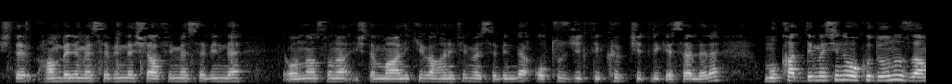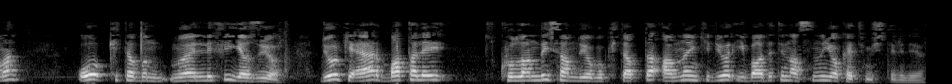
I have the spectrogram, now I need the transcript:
işte Hanbeli mezhebinde, Şafii mezhebinde, ondan sonra işte Maliki ve Hanifi mezhebinde 30 ciltlik, 40 ciltlik eserlere mukaddimesini okuduğunuz zaman o kitabın müellifi yazıyor. Diyor ki eğer bataleyi kullandıysam diyor bu kitapta anlayın ki diyor ibadetin aslını yok etmiştir diyor.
